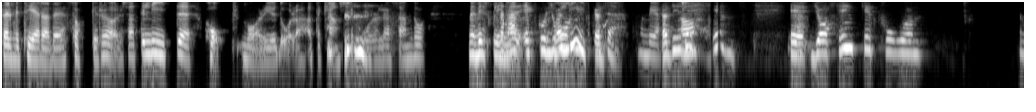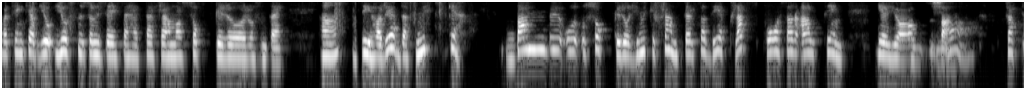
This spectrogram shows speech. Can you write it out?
fermenterade sockerrör. Så att det är lite hopp var det ju då, då att det kanske går att lösa ändå. Men visst blir det här man, ekologiska... Lite, ja, det är ja. hemskt. Eh, jag tänker på... Vad tänker jag? Just nu som du säger så här, ta fram av sockerrör och sånt där. Ja. Det har räddat mycket. Bambu och, och sockerrör, hur mycket framställs av det? Plastpåsar och allting är ju av ja. Så att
